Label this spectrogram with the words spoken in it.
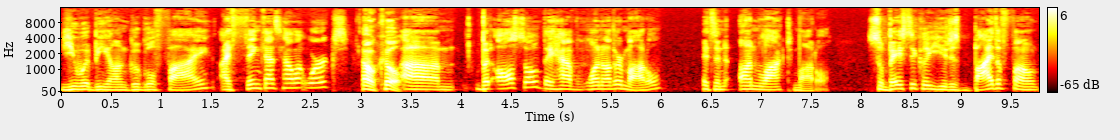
you would be on Google Fi. I think that's how it works. Oh, cool. Um, but also, they have one other model. It's an unlocked model. So basically, you just buy the phone.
